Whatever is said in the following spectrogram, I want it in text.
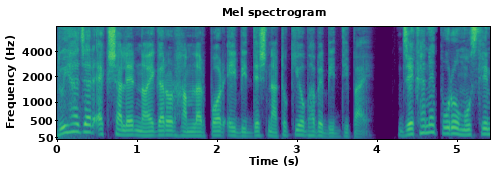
দুই হাজার এক সালের নয়গারোর হামলার পর এই বিদ্বেষ নাটকীয়ভাবে বৃদ্ধি পায়, যেখানে পুরো মুসলিম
